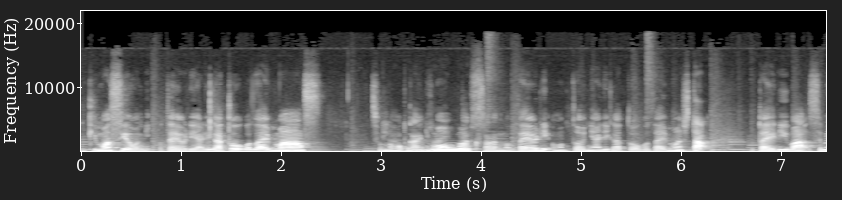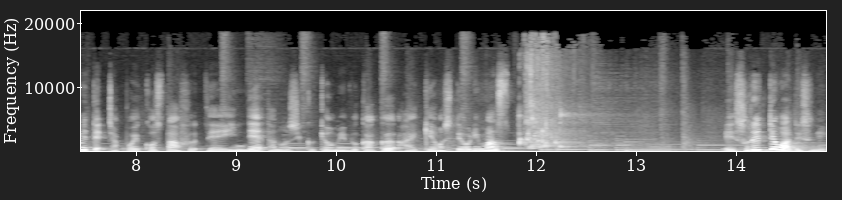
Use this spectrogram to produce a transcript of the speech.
起きますように。お便りありがとうございます。その他にもたくさんのお便り本当にありがとうございました。お便りはすべてチャポイコスタッフ全員で楽しく興味深く拝見をしております。えそれではですね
